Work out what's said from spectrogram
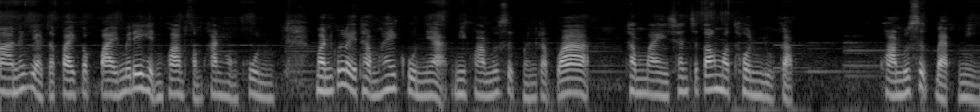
มา นึกอยากจะไปก็ไปไม่ได้เห็นความสำคัญของคุณ มันก็เลยทำให้คุณเนี่ยมีความรู้สึกเหมือนกับว่าทำไมฉันจะต้องมาทนอยู่กับ ความรู้สึกแบบนี้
